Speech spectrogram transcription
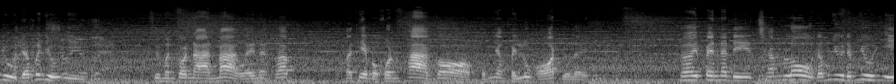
WWE ซึ่งมันก็นานมากเลยนะครับถ้าเทียบกับคนภาคก็ผมยังเป็นลูกออสอยู่เลย เคยเป็นอดีตแชมป์โลก WWE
